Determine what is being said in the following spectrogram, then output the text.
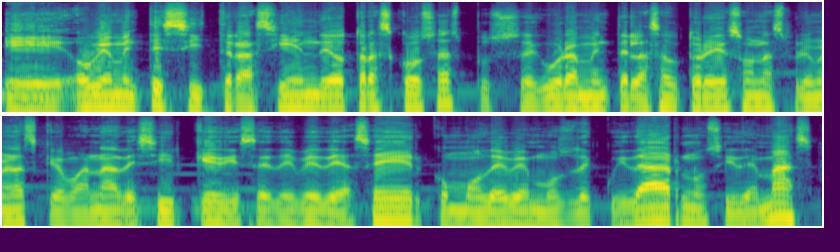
Eh, obviamente, si trasciende otras cosas, pues seguramente las autoridades son las primeras que van a decir qué se debe de hacer, cómo debemos de cuidarnos y demás.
